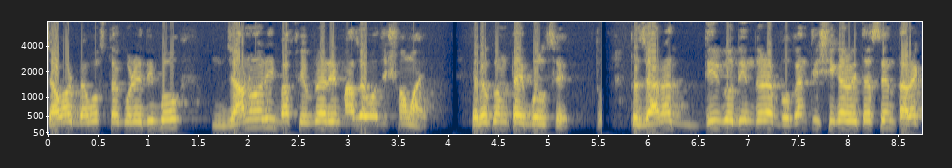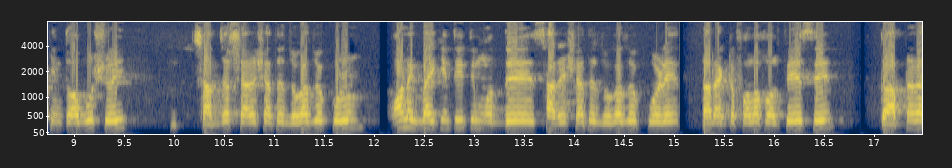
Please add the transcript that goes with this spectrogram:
যাওয়ার ব্যবস্থা করে দিব জানুয়ারি বা ফেব্রুয়ারির মাঝামাঝি সময়। এরকমটাই বলছে। তো- তো যারা দীর্ঘদিন ধরে ভোগান্তি শিকার হইতেছেন, তারা কিন্তু অবশ্যই সাজ্জাদ স্যারের সাথে যোগাযোগ করুন। অনেক ভাই কিন্তু ইতিমধ্যে স্যারের সাথে যোগাযোগ করে তারা একটা ফলাফল পেয়েছে। তো আপনারা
